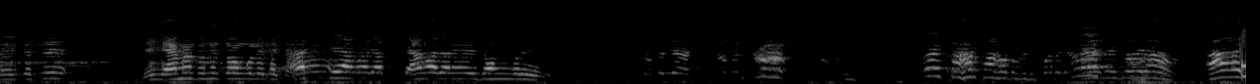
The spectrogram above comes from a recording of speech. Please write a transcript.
হইতেছে এই অ্যামাজনের জঙ্গলে থাকে আজকে আমরা যাচ্ছি অ্যামাজনের জঙ্গলে। পাহাড় পার হতো যদি চলে যাও। আয়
